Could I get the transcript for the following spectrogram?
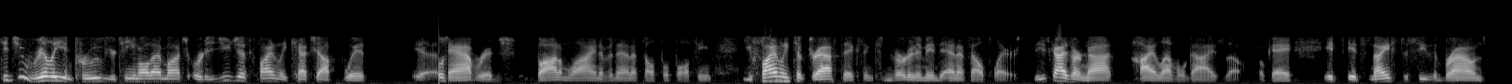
Did you really improve your team all that much, or did you just finally catch up with uh, average bottom line of an NFL football team. You finally took draft picks and converted them into NFL players. These guys are not high level guys, though. Okay, it's it's nice to see the Browns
